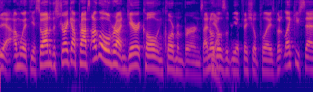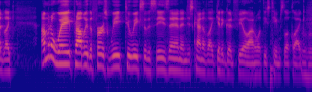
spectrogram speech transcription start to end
Yeah, I'm with you. So out of the strikeout props, I'll go over on Gerrit Cole and Corbin Burnes. I know yeah. those will be official plays, but like you said, like I'm gonna wait probably the first week, two weeks of the season, and just kind of like get a good feel on what these teams look like. Mm-hmm.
